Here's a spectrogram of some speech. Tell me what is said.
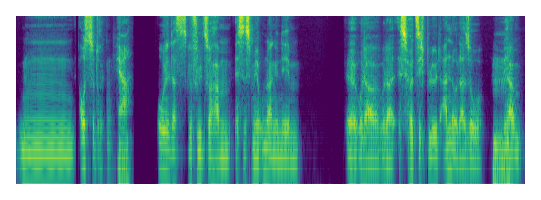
mh, auszudrücken, ja, ohne das Gefühl zu haben, es ist mir unangenehm äh, oder, oder es hört sich blöd an oder so. hm, Wir haben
